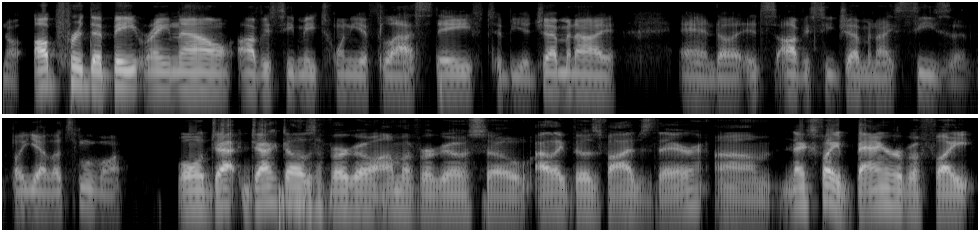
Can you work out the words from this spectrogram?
you know, up for debate right now. Obviously, May 20th, last day to be a Gemini and uh, it's obviously Gemini season. But yeah, let's move on. Well, Jack Jack Dell is a Virgo. I'm a Virgo, so I like those vibes there. Um, next fight, banger of a fight,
